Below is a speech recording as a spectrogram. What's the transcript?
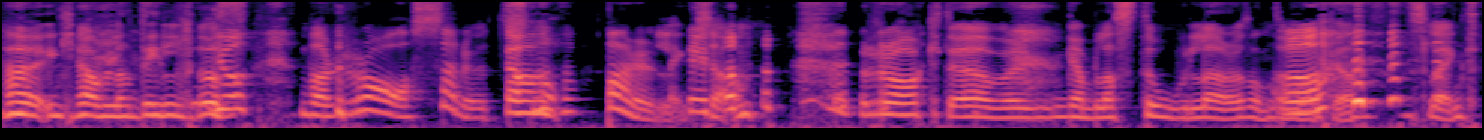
med gamla dildos. Ja, bara rasar ut Ja. snoppar liksom. Rakt över gamla stolar och sånt som Ja. slängt.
